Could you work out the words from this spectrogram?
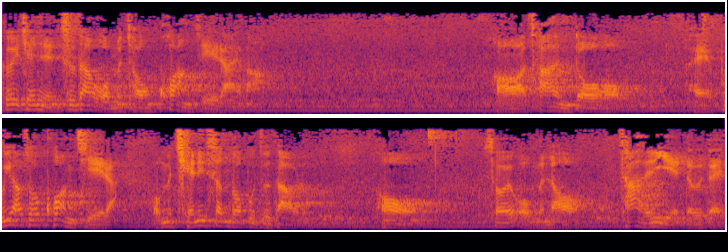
各位先生，知道我们从旷劫来吗？啊，差很多哦。哎，不要说旷劫了，我们前一生都不知道了。哦，所以我们哦差很远，对不对？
